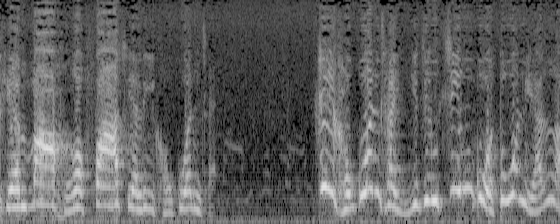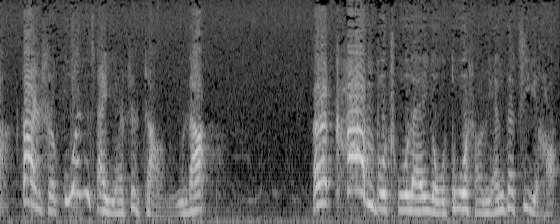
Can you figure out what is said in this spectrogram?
天挖河发现了一口棺材。这口棺材已经经过多年了，但是棺材也是整的，呃，看不出来有多少年的记号，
